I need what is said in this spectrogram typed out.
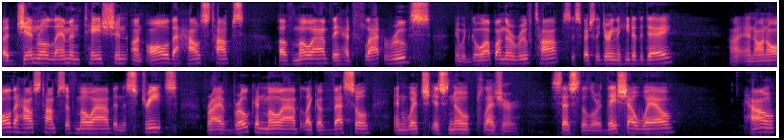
A general lamentation on all the housetops of Moab. They had flat roofs. They would go up on their rooftops, especially during the heat of the day. Uh, and on all the housetops of Moab and the streets, for I have broken Moab like a vessel in which is no pleasure, says the Lord. They shall wail how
